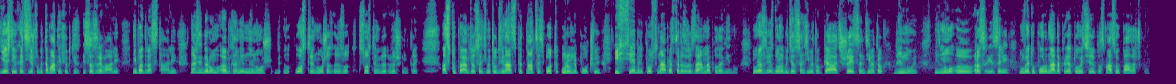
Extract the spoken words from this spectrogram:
Если вы хотите, чтобы томаты все-таки и созревали, и подрастали, значит берем обыкновенный нож, б- острый нож с с вер- вершинкой. Отступаем где-то сантиметров 12-15 от уровня почвы и стебель просто-напросто разрезаем наполовину. Ну, разрез должен быть где-то сантиметров 5-6 сантиметров длиной. И, ну, э, разрезали, ну, в эту пору надо приготовить э, пластмассовую палочку.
